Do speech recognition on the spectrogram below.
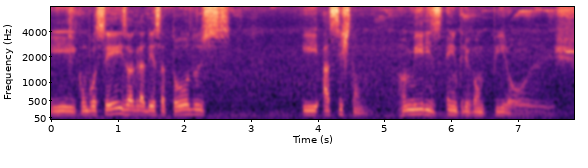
E com vocês eu agradeço a todos e assistam Ramires entre Vampiros.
